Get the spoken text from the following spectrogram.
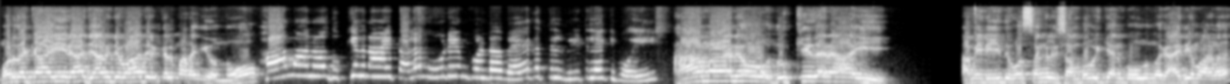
മൊർദക്കായി രാജാവിന്റെ വാതിൽക്കൽ മടങ്ങി വന്നു. ഹാമാനോ ദുഃഖിതനായി തല മൂടിയും കൊണ്ട് വേഗത്തിൽ വീട്ടിലേക്ക് പോയി. ഹാമാനോ ദുഃഖിതനായി. അമീൻ ഈ ദിവസങ്ങളിൽ സംഭവിക്കാൻ പോകുന്ന കാര്യമാണ്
